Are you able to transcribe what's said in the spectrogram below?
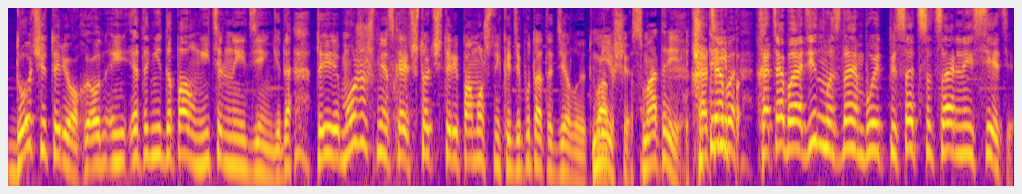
до четырех. Он, это не дополнительные деньги, да? Ты можешь мне сказать, что четыре помощника депутата делают Миша, вообще? смотри. 4... Хотя, бы, хотя бы один, мы знаем, будет писать в социальные сети.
